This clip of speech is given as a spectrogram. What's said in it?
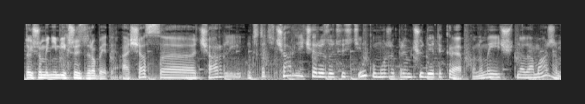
той, що мені міг щось зробити. А зараз е, Чарлі. Ну, кстати, Чарлі через оцю стінку може прям чудити крепко. Ну ми її чуть надамажимо.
